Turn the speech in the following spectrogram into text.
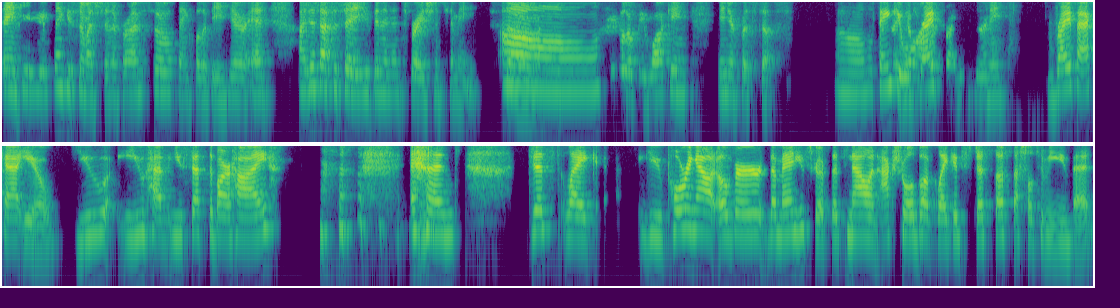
Thank you. Thank you so much, Jennifer. I'm so thankful to be here. And I just have to say, you've been an inspiration to me. So, oh. people to be walking in your footsteps. Oh, well, thank you. Well, right, journey. right back at you. You you have you set the bar high, and just like you pouring out over the manuscript that's now an actual book like it's just so special to me that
